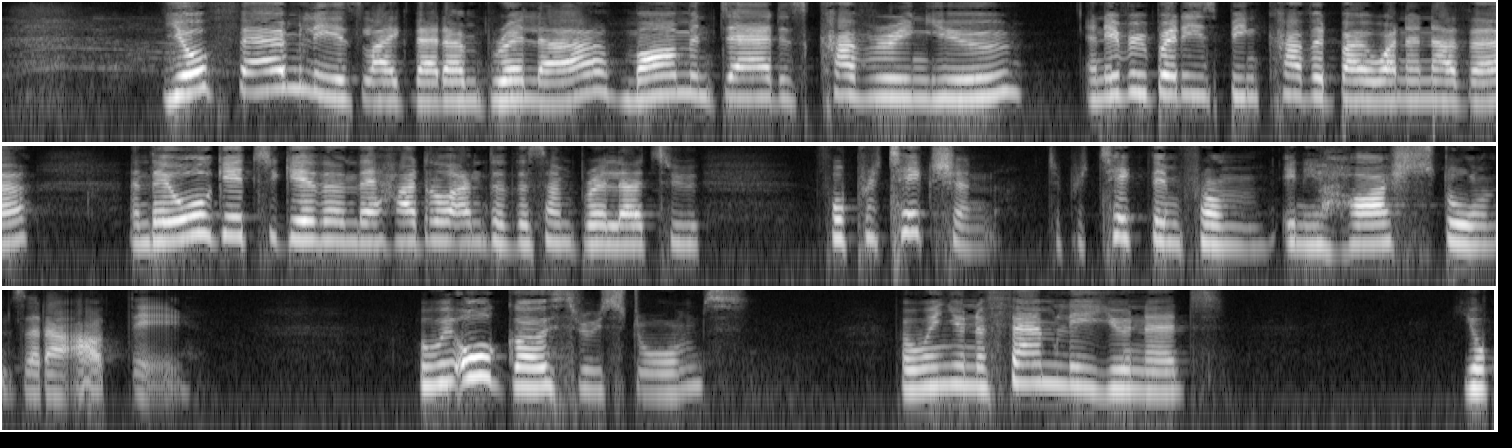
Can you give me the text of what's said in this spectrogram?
your family is like that umbrella. Mom and dad is covering you and everybody's being covered by one another, and they all get together and they huddle under this umbrella to, for protection, to protect them from any harsh storms that are out there. But we all go through storms. But when you're in a family unit, your,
